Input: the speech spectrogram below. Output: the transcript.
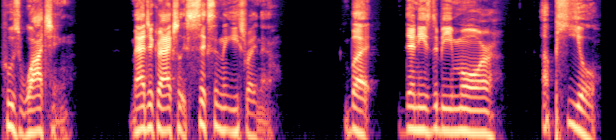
who's watching? Magic are actually sixth in the East right now. But there needs to be more appeal,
